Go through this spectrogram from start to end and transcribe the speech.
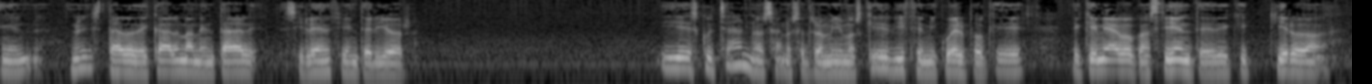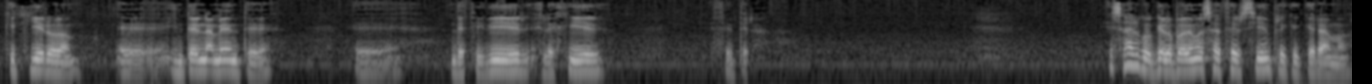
en, un estado de calma mental, silencio interior. Y escucharnos a nosotros mismos, qué dice mi cuerpo, ¿Qué, de qué me hago consciente, de qué quiero, qué quiero eh, internamente eh, decidir, elegir, etcétera. Es algo que lo podemos hacer siempre que queramos,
